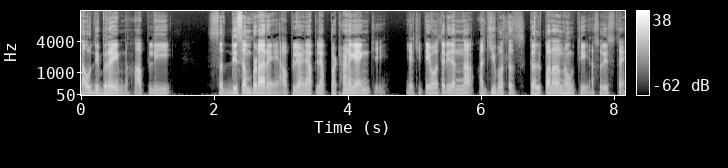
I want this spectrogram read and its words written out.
दाऊद इब्राहिम हा आपली सद्दी संपणार आहे आपली आणि आपल्या पठाण गँगची याची तेव्हा तरी त्यांना अजिबातच कल्पना नव्हती असं दिसतंय.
